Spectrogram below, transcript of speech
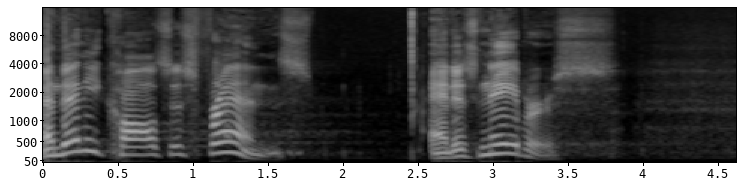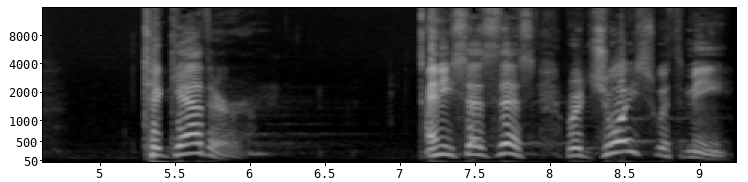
And then he calls his friends and his neighbors together. And he says this Rejoice with me,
